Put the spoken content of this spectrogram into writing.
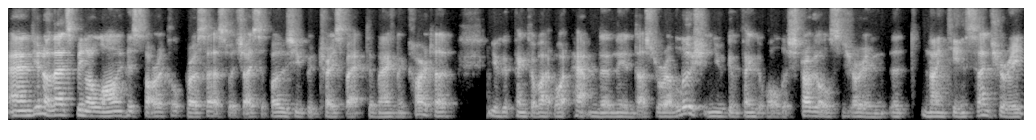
And, you know, that's been a long historical process, which I suppose you could trace back to Magna Carta. You could think about what happened in the Industrial Revolution. You can think of all the struggles during the 19th century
